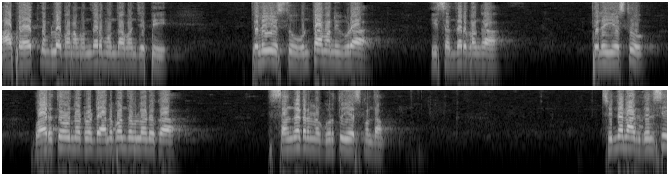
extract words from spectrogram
ఆ ప్రయత్నంలో మనం అందరం ఉందామని చెప్పి తెలియజేస్తూ ఉంటామని కూడా ఈ సందర్భంగా తెలియజేస్తూ వారితో ఉన్నటువంటి అనుబంధంలోని ఒక సంఘటనను గుర్తు చేసుకుందాం. చిన్న నాకు తెలిసి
